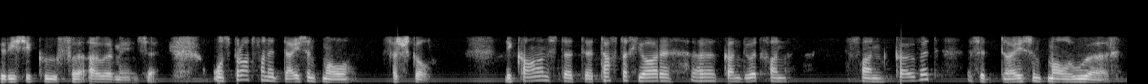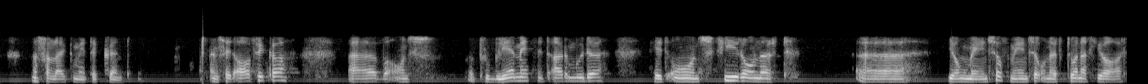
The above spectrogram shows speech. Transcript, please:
risiko vir ouer mense. Ons praat van 'n 1000 maal verskil. Die kans dat 'n 80 jarige uh, kan doodgaan van COVID is 'n 1000 maal hoër in vergelyking met 'n kind. In Suid-Afrika, uh waar ons 'n probleem het met armoede, het ons 400 uh jong mense of mense onder 20 jaar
